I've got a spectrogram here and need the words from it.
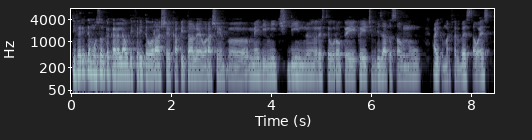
diferite măsuri pe care le au diferite orașe, capitale, orașe uh, medii, mici din restul Europei, că e civilizată sau nu, adică mă refer vest sau est,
